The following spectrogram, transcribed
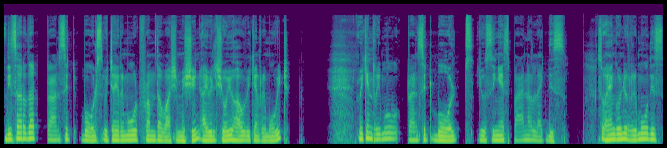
These are the transit bolts which I removed from the washing machine. I will show you how we can remove it. We can remove transit bolts using a spanner like this. So I am going to remove this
